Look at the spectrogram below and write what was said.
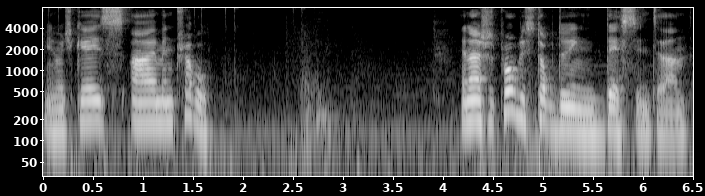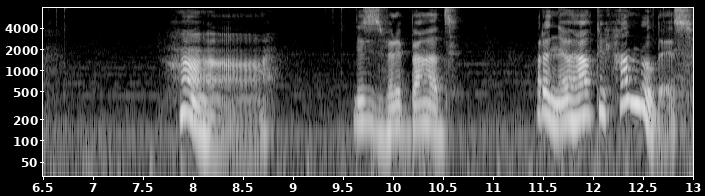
In which case, I'm in trouble. And I should probably stop doing this in turn. Huh. This is very bad. I don't know how to handle this.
